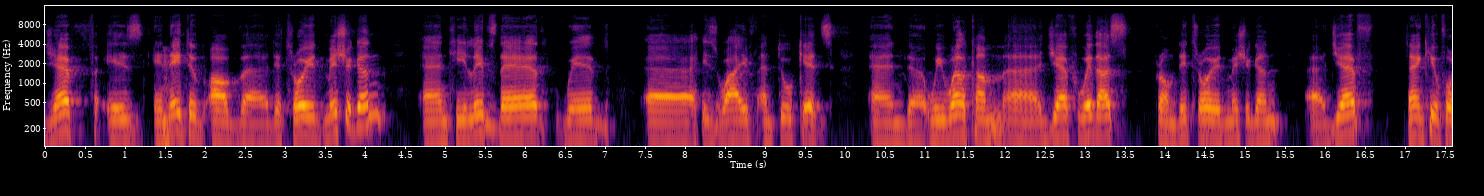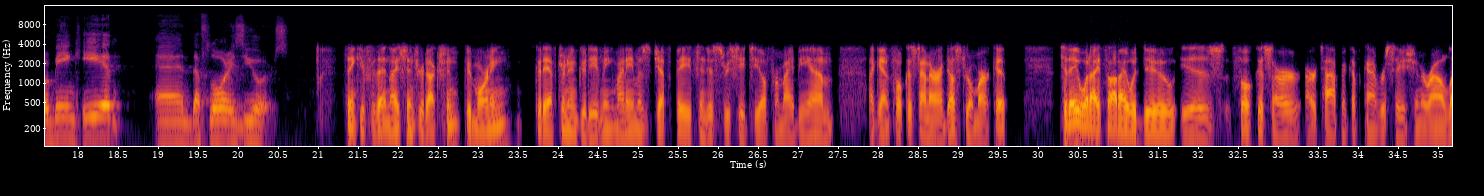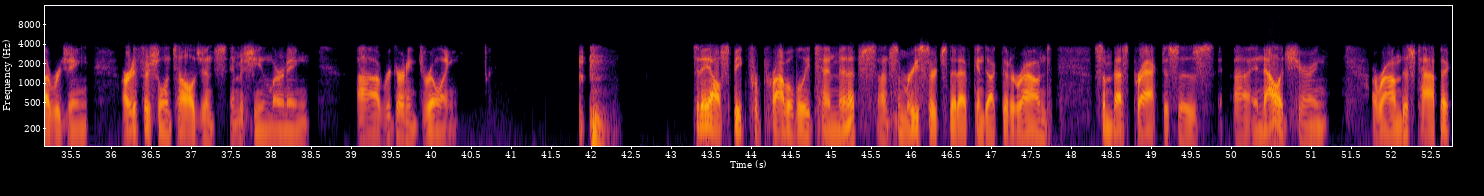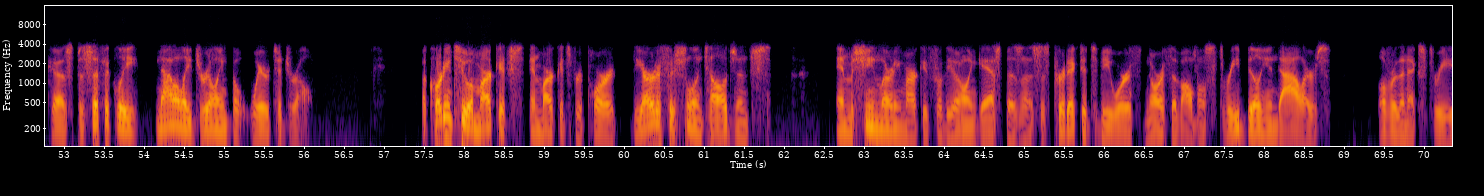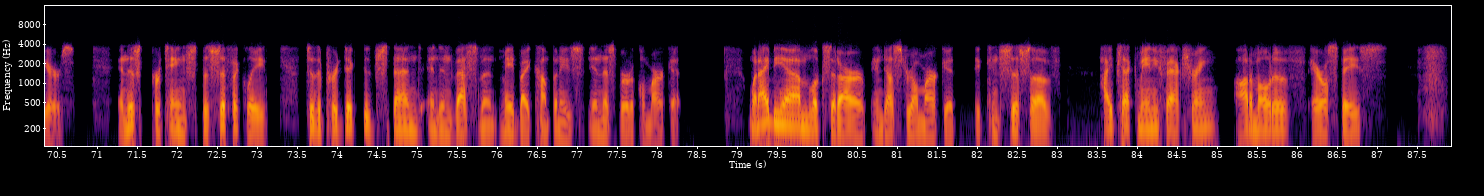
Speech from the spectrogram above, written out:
Jeff is a native of uh, Detroit, Michigan, and he lives there with uh, his wife and two kids. And uh, we welcome uh, Jeff with us from Detroit, Michigan. Uh, Jeff, thank you for being here, and the floor is yours. Thank you for that nice introduction. Good morning, good afternoon, good evening. My name is Jeff Bates, Industry CTO from IBM, again, focused on our industrial market. Today, what I thought I would do is focus our, our topic of conversation around leveraging artificial intelligence and machine learning uh, regarding drilling. Today I'll speak for probably 10 minutes on some research that I've conducted around some best practices uh, and knowledge sharing around this topic, uh, specifically not only drilling, but where to drill. According to a markets and markets report, the artificial intelligence and machine learning market for the oil and gas business is predicted to be worth north of almost $3 billion over the next three years. And this pertains specifically to the predicted spend and investment made by companies in this vertical market. When IBM looks at our industrial market, it consists of high tech manufacturing, automotive, aerospace.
